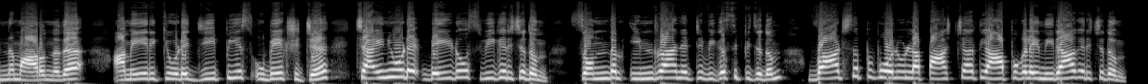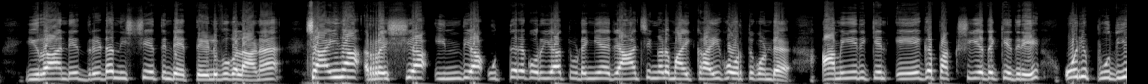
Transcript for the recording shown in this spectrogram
ഇന്ന് മാറുന്നത്. അമേരിക്കയുടെ ജി ഉപേക്ഷിച്ച് ചൈനയുടെ ബെയ്ഡോ സ്വീകരിച്ചതും സ്വന്തം ഇൻട്രാനെറ്റ് വികസിപ്പിച്ചതും വാട്സപ്പ് പോലുള്ള പാശ്ചാത്യ ആപ്പുകളെ നിരാകരിച്ചതും ഇറാന്റെ ദൃഢനിശ്ചയത്തിന്റെ തെളിവുകളാണ്. ചൈന റഷ്യ ഇന്ത്യ ഉത്തര കൊറിയ തുടങ്ങിയ രാജ്യങ്ങളുമായി കൈകോർത്തുകൊണ്ട് അമേരിക്കൻ ഏകപക്ഷീയതയ്ക്കെതിരെ ഒരു പുതിയ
